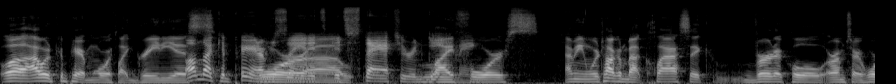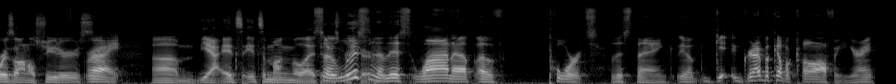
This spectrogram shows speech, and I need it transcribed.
Well, I would compare it more with like Gradius. I'm not comparing. I'm just saying uh, it's, it's stature and gaming. Life Force. I mean, we're talking about classic vertical, or I'm sorry, horizontal shooters. Right. Um, yeah, it's it's among the legends. So listen sure. to this lineup of ports for this thing. You know, get, grab a cup of coffee, right?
